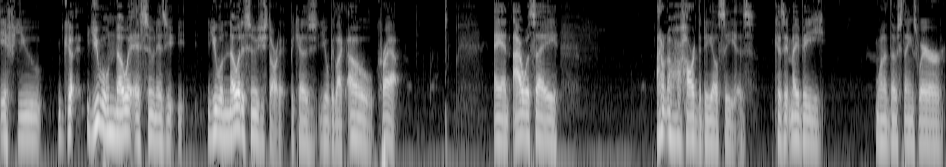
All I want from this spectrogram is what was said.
if you go, you will know it as soon as you, you will know it as soon as you start it because you'll be like, oh crap. And I would say, I don't know how hard the DLC is because it may be one of those things where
